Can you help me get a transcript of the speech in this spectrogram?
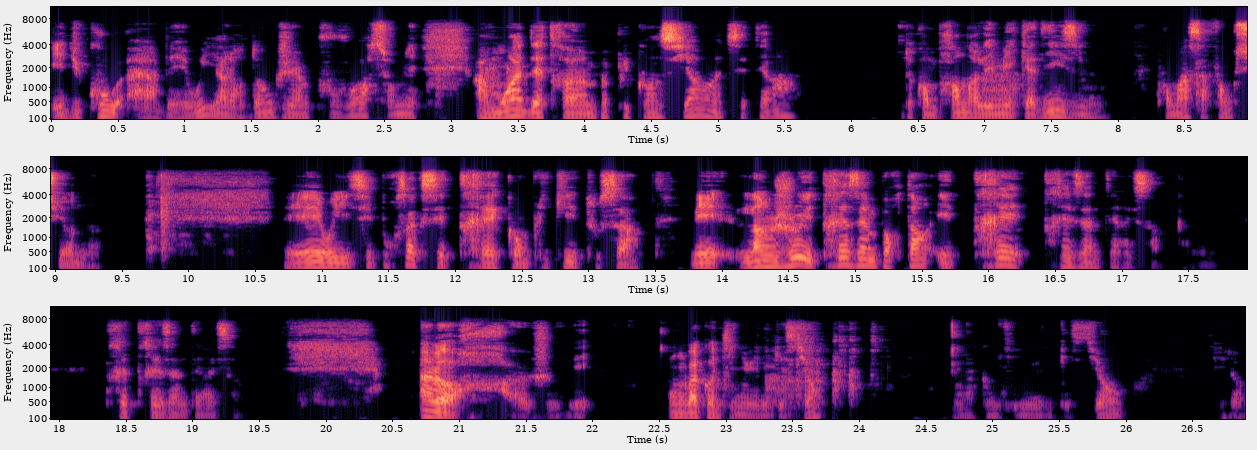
Et du coup, ah ben oui, alors donc j'ai un pouvoir sur mes, à moi d'être un peu plus conscient, etc. De comprendre les mécanismes comment ça fonctionne. Et oui, c'est pour ça que c'est très compliqué tout ça. Mais l'enjeu est très important et très très intéressant. Très très intéressant. Alors, je vais, on va continuer les questions. On va continuer les questions. Si j'en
